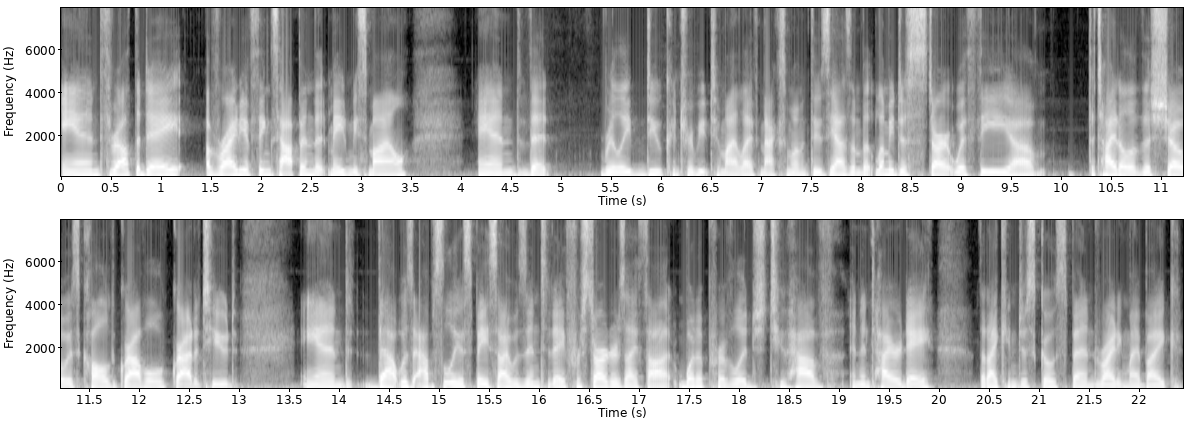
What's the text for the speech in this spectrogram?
And throughout the day, a variety of things happened that made me smile and that really do contribute to my life maximum enthusiasm. But let me just start with the uh, the title of this show is called gravel gratitude. And that was absolutely a space i was in today. For starters i thought what a privilege to have an entire day that i can just go spend riding my bike.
